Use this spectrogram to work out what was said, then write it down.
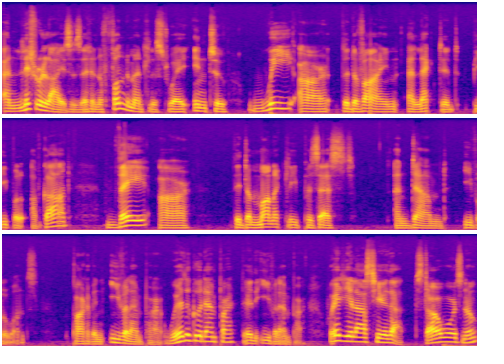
and literalizes it in a fundamentalist way into we are the divine elected people of God, they are the demonically possessed and damned evil ones, part of an evil empire. We're the good empire, they're the evil empire. Where did you last hear that? Star Wars, no?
